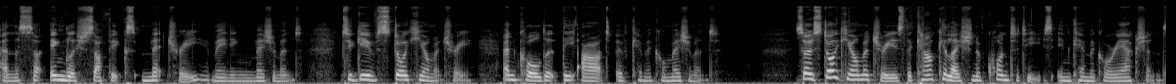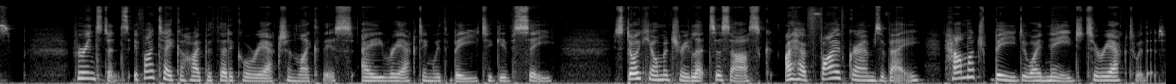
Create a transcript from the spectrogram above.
and the su English suffix metry, meaning measurement, to give stoichiometry and called it the art of chemical measurement. So stoichiometry is the calculation of quantities in chemical reactions. For instance, if I take a hypothetical reaction like this, A reacting with B to give C, Stoichiometry lets us ask, I have 5 grams of A, how much B do I need to react with it,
